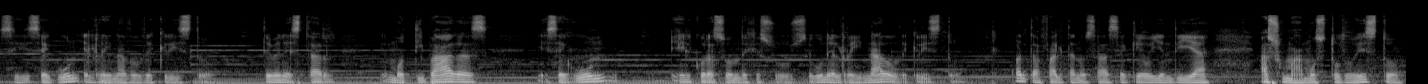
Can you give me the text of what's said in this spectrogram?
según el reinado de Cristo. Deben estar motivadas eh, según el corazón de Jesús, según el reinado de Cristo. ¿Cuánta falta nos hace que hoy en día asumamos todo esto?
